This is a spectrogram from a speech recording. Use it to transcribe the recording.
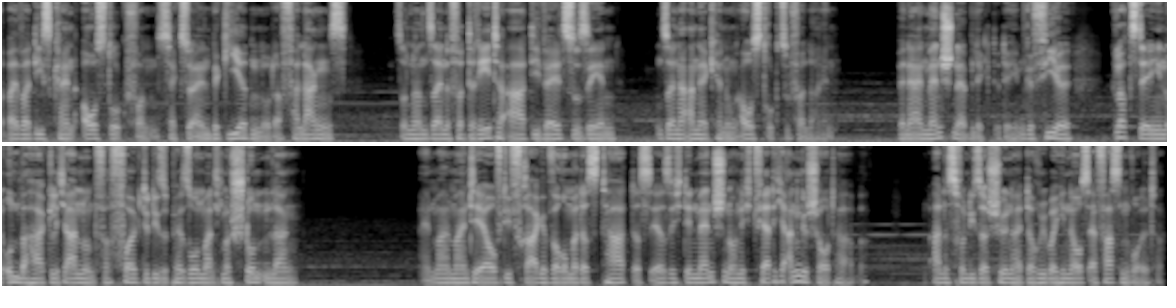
Dabei war dies kein Ausdruck von sexuellen Begierden oder Verlangens, sondern seine verdrehte Art, die Welt zu sehen und seiner Anerkennung Ausdruck zu verleihen. Wenn er einen Menschen erblickte, der ihm gefiel, glotzte er ihn unbehaglich an und verfolgte diese Person manchmal stundenlang. Einmal meinte er auf die Frage, warum er das tat, dass er sich den Menschen noch nicht fertig angeschaut habe und alles von dieser Schönheit darüber hinaus erfassen wollte.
